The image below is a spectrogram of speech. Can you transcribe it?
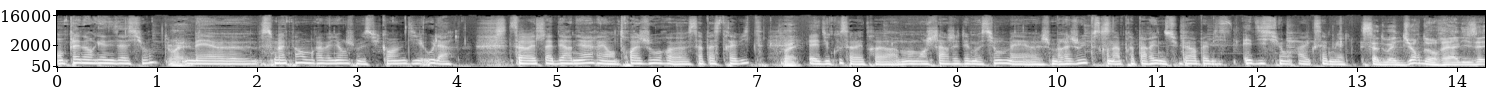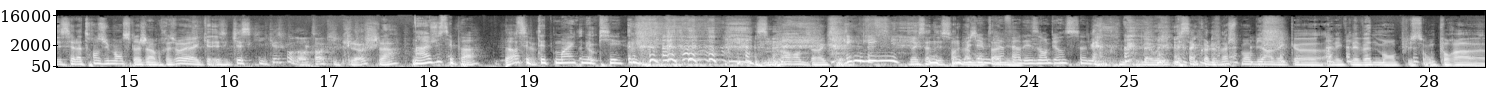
en pleine organisation. Ouais. Mais euh, ce matin, en me réveillant, je me suis quand même dit, oula, ça va être la dernière et en trois jours, euh, ça passe très vite. Ouais. Et du coup, ça va être un moment chargé d'émotions, mais euh, je me réjouis parce qu'on a préparé une superbe édi- édition avec Samuel. Ça doit être dur de réaliser. C'est la transhumance là, j'ai l'impression. Qu'est-ce qu'on entend qui cloche là? Ah, je sais pas. Non, C'est peut-être moi avec mes pieds. c'est marrant, on dirait que, ça descend de la j'aime bien faire des ambiances sonores. Ben oui, mais ça colle vachement bien avec euh, avec l'événement en plus. On pourra euh,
